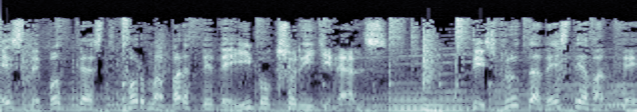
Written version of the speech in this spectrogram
Este podcast forma parte de Evox Originals. Disfruta de este avance.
